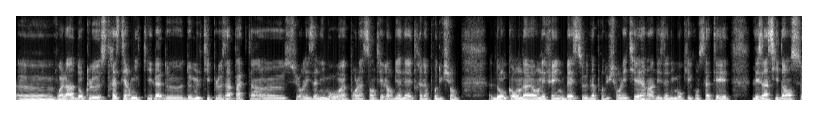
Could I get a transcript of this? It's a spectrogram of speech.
voilà, donc le stress thermique, il a de, multiples impacts hein, sur les animaux hein, pour la santé, leur bien-être et la production. Donc, on a en effet une baisse de la production laitière des animaux qui est constatée, des incidences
